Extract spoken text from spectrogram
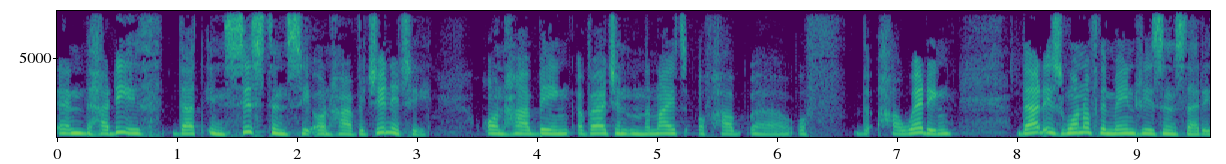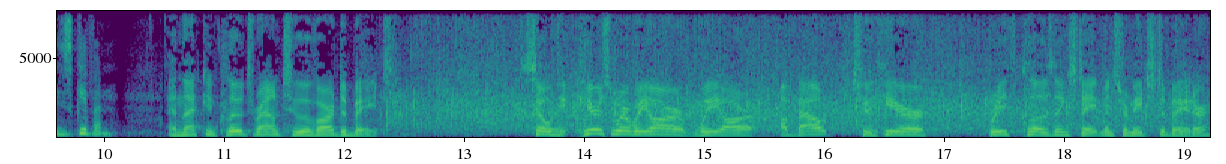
in the Hadith that insistency on her virginity, on her being a virgin on the night of her, uh, of the, her wedding, that is one of the main reasons that is given. And that concludes round two of our debate. So here's where we are. We are about to hear brief closing statements from each debater.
